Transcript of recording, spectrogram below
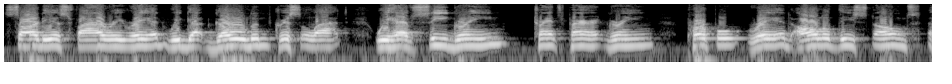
sardius, fiery red. We got golden, chrysolite. We have sea green, transparent green, purple, red, all of these stones.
